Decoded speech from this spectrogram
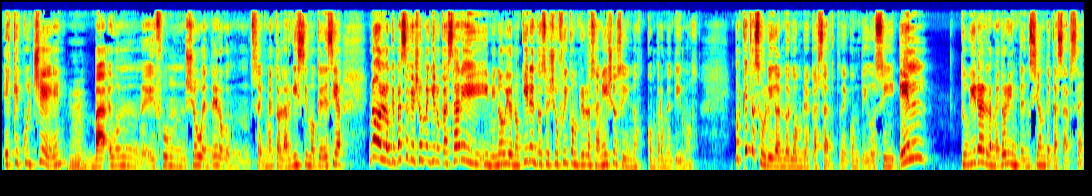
es que escuché, mm. eh, fue un show entero con un segmento larguísimo que decía, no, lo que pasa es que yo me quiero casar y, y mi novio no quiere, entonces yo fui, compré los anillos y nos comprometimos. ¿Por qué estás obligando al hombre a casarte contigo? Si él tuviera la menor intención de casarse,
